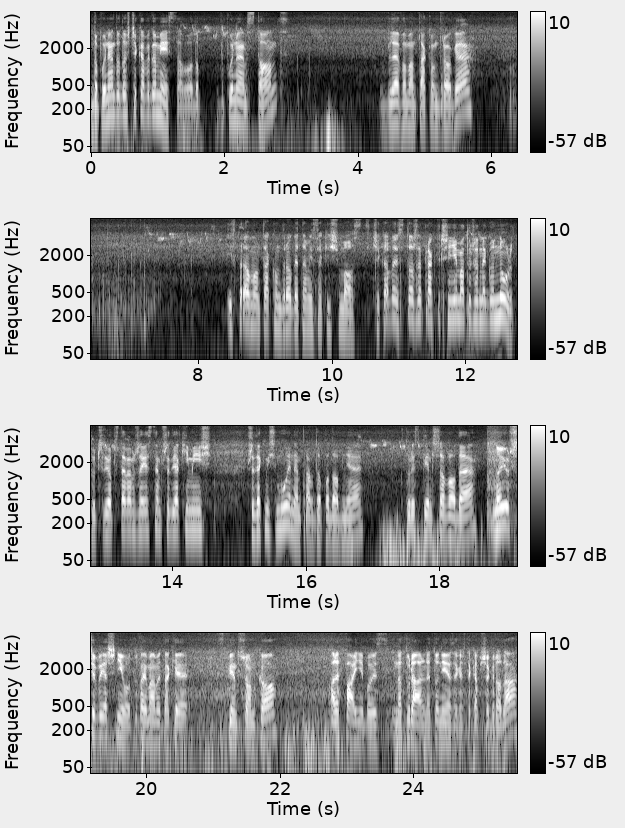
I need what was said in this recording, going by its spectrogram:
Dopłynąłem do dość ciekawego miejsca, bo do, wypłynąłem stąd. W lewo mam taką drogę. I w prawo mam taką drogę, tam jest jakiś most. Ciekawe jest to, że praktycznie nie ma tu żadnego nurtu, czyli obstawiam, że jestem przed jakimiś, przed jakimś młynem prawdopodobnie, który spiętrza wodę. No i już się wyjaśniło, tutaj mamy takie spiętrzonko, ale fajnie, bo jest naturalne, to nie jest jakaś taka przegroda.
